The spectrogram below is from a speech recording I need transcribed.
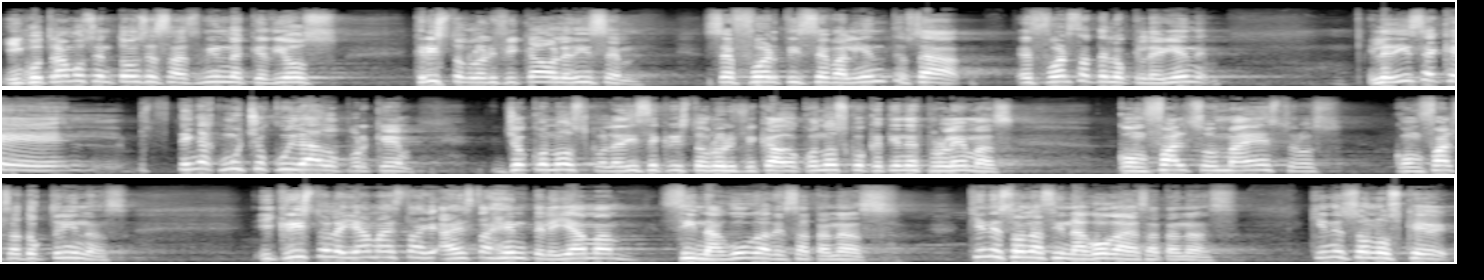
Encontramos entonces a Esmirna que Dios, Cristo glorificado, le dice, sé fuerte y sé valiente, o sea, esfuérzate lo que le viene. Y le dice que tenga mucho cuidado porque yo conozco, le dice Cristo glorificado, conozco que tienes problemas con falsos maestros, con falsas doctrinas. Y Cristo le llama a esta, a esta gente, le llama sinagoga de Satanás. ¿Quiénes son las sinagogas de Satanás? ¿Quiénes son los que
